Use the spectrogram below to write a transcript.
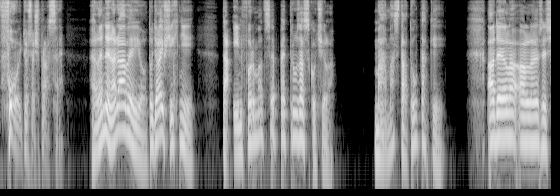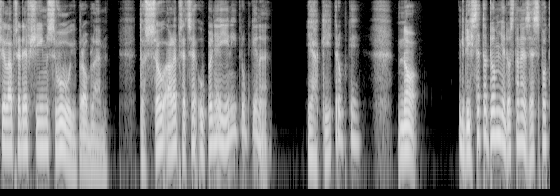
Fuj, to seš prase. Hele, nenadávej, jo, to dělají všichni. Ta informace Petru zaskočila. Máma s tátou taky. Adéla ale řešila především svůj problém. To jsou ale přece úplně jiný trubky, ne? Jaký trubky? No, když se to do mě dostane ze spod,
